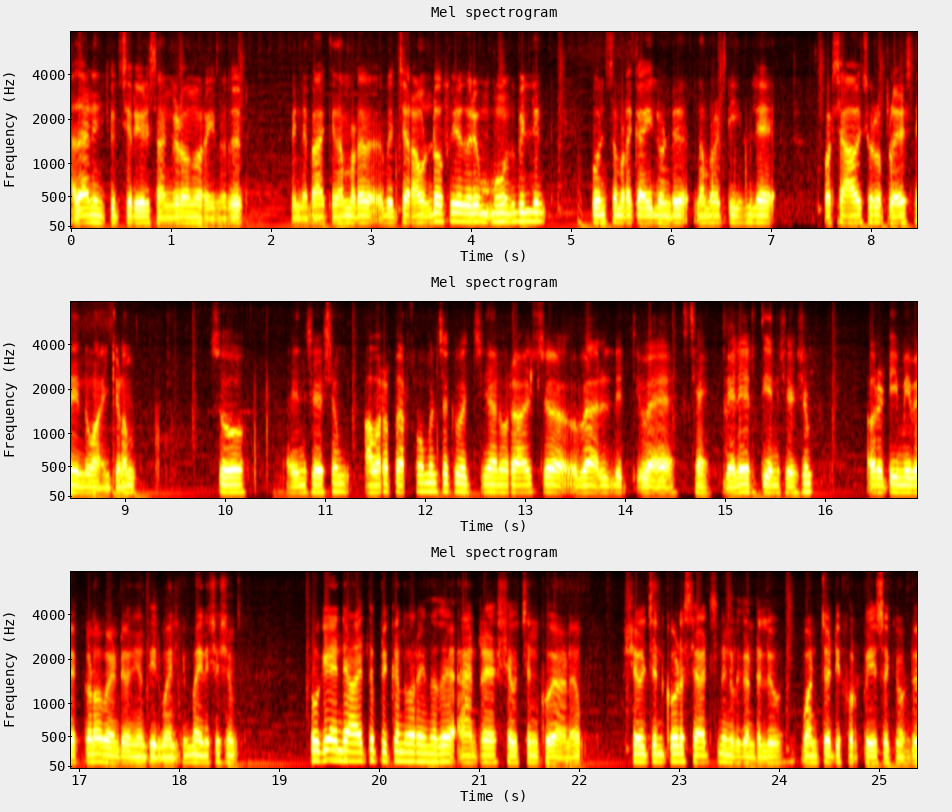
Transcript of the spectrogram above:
അതാണ് എനിക്കൊരു ചെറിയൊരു സങ്കടം എന്ന് പറയുന്നത്. പിന്നെ ബാക്കി നമ്മുടെ വെച്ച് റൗണ്ട് ഓഫ് ചെയ്തൊരു മൂന്ന് ബില്യൺ കോയിൻസ് നമ്മുടെ കയ്യിലുണ്ട്. നമ്മുടെ ടീമിലെ കുറച്ച് ആവശ്യമുള്ള പ്ലേയേഴ്സിനെ ഇന്ന് വാങ്ങിക്കണം. സോ അതിനുശേഷം അവരുടെ പെർഫോമൻസ് ഒക്കെ വെച്ച് ഞാൻ ഒരാഴ്ച വാലിഡിറ്റി വിലയിരുത്തിയതിന് ശേഷം അവരുടെ ടീമിൽ വെക്കണോ വേണ്ടോ ഞാൻ തീരുമാനിക്കും. അതിനുശേഷം ഓക്കെ എന്റെ ആദ്യത്തെ പിക്ക് എന്ന് പറയുന്നത് ആൻഡ്രേ ഷെവ്ചെൻകോയാണ്. ഷെവ്ചെൻകോയുടെ സ്റ്റാറ്റ്സ് നിങ്ങൾ കണ്ടല്ലോ. വൺ തേർട്ടി ഫോർ പേസ് ഒക്കെ ഉണ്ട്.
